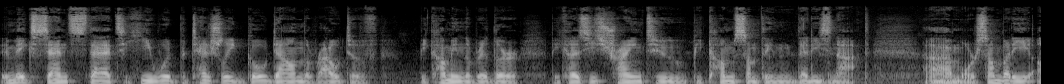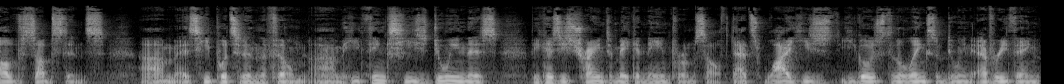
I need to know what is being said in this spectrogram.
it makes sense that he would potentially go down the route of becoming the Riddler because he's trying to become something that he's not, um, or somebody of substance um, as he puts it in the film. Um, he thinks he's doing this because he's trying to make a name for himself. That's why he's he goes to the lengths of doing everything.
